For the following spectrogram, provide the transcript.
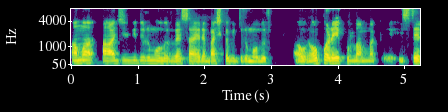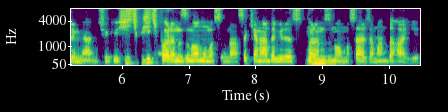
Ama acil bir durum olur vesaire başka bir durum olur. O, o parayı kullanmak e, isterim yani. Çünkü hiç hiç paranızın olmamasındansa kenarda biraz paranızın olması her zaman daha iyi.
